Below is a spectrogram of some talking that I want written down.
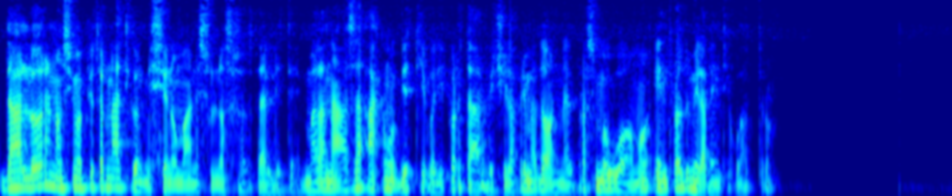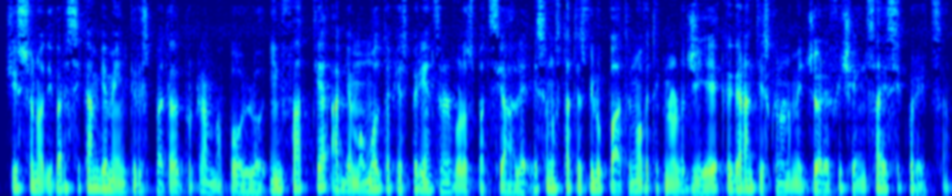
Da allora non siamo più tornati con missioni umane sul nostro satellite, ma la NASA ha come obiettivo di portarvici la prima donna e il prossimo uomo entro il 2024. Ci sono diversi cambiamenti rispetto al programma Apollo, infatti abbiamo molta più esperienza nel volo spaziale e sono state sviluppate nuove tecnologie che garantiscono una maggiore efficienza e sicurezza.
